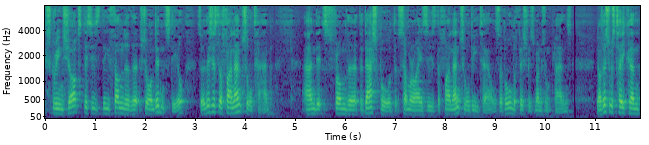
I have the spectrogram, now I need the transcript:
screenshot. This is the thunder that Sean didn't steal. So this is the financial tab and it's from the, the dashboard that summarizes the financial details of all the fisheries management plans. Now, this was taken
